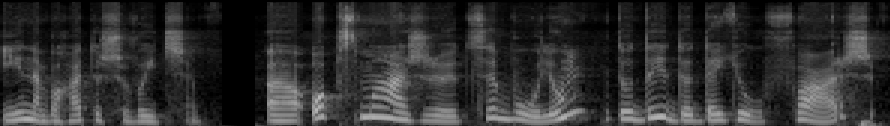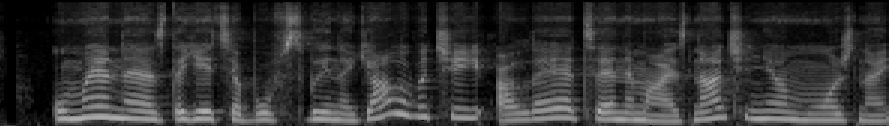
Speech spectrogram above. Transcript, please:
і набагато швидше. Е, Обсмажую цибулю, туди додаю фарш. У мене, здається, був свино-яловичий, але це не має значення, можна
